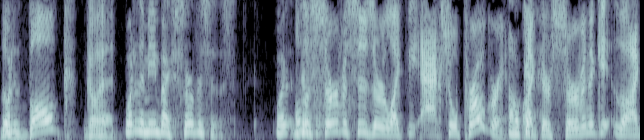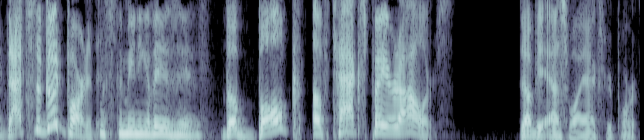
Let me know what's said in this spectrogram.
The bulk, go ahead. What do they mean by services? What, well, the services are like the actual program. Okay. Like they're serving the like that's the good part of this. What's the meaning of is is? The bulk of taxpayer dollars. WSYX report.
